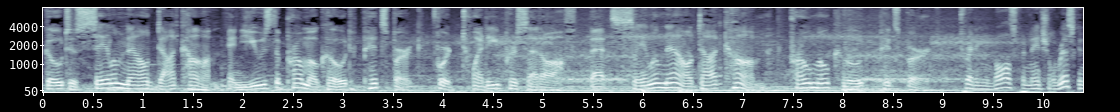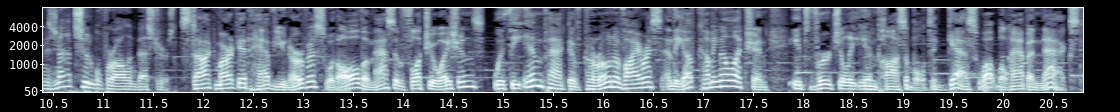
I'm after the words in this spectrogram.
go to salemnow.com and use the promo code Pittsburgh for 20% off. That's salemnow.com, promo code Pittsburgh. Trading involves financial risk and is not suitable for all investors. Stock market have you nervous with all the massive fluctuations? With the impact of coronavirus and the upcoming election, it's virtually impossible to guess what will happen next.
